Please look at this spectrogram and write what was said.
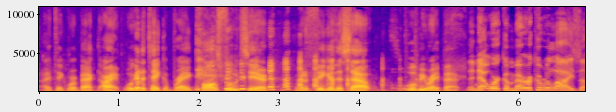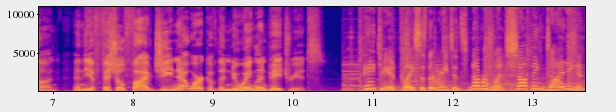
I think we're back. All right, we're gonna take a break. Paul's food's here. We're gonna figure this out. We'll be right back. The network America relies on, and the official 5G network of the New England Patriots. Patriot Place is the region's number one shopping, dining, and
